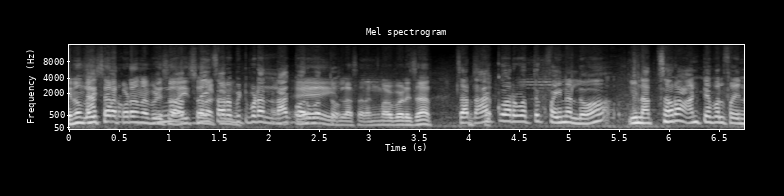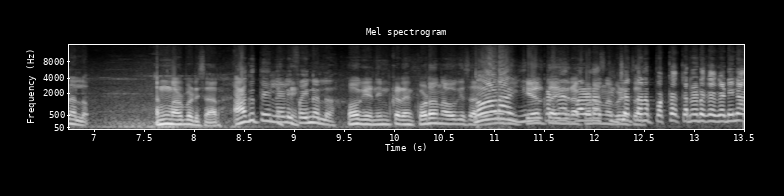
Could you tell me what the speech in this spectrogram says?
ಇನ್ನೊಂದು ಐದು ಸಾವಿರ ಕೊಡೋಣ ಬಿಡಿ ಸರ್. ಐದು ಹದಿನೈದು ಸಾವಿರ ಸಾವಿರ ಬಿಟ್ಬಿಡೋಣ. ನಾಲ್ಕು ಏ, ಅರವತ್ತು ಇಲ್ಲ ಸರ್ ಹಂಗ್ ಮಾಡಬೇಡಿ ಸರ್. ಸರ್ ನಾಲ್ಕು ಅರವತ್ತಕ್ಕೆ ಫೈನಲ್ ಇನ್ನು ಹತ್ತು ಸಾವಿರ ಆನ್ ಟೇಬಲ್ ಫೈನಲ್ ಹಂಗ್ ಮಾಡಬೇಡಿ ಸರ್. ಆಗುತ್ತೆ ಇಲ್ಲ ಹೇಳಿ ಫೈನಲ್ ಹೋಗಿ ನಿಮ್ ಕಡೆ ಕೊಡೋಣ ಹೋಗಿ ಸರ್. ನೀವು ಕೇಳ್ತಾ ಇದ್ದೀರಾ ಕೊಡೋಣ ಬಿಡಿ ಸರ್. ಪಕ್ಕ ಕರ್ನಾಟಕ ಗಾಡಿನ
